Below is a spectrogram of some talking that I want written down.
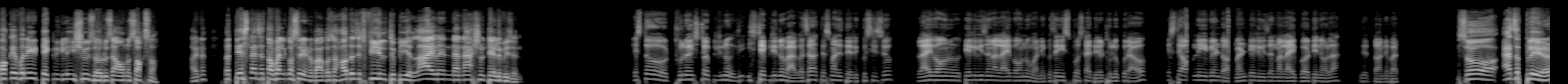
पक्कै पनि टेक्निकल इस्युजहरू चाहिँ आउन सक्छ होइन? तर त्यसलाई चाहिँ तपाईँले कसरी हेर्नु भएको छ? How does it feel to be live in national television यस्तो ठुलो स्टेप लिनु स्टेप लिनु भएको छ। त्यसमा चाहिँ धेरै खुसी छु। लाइभ आउनु टेलिभिजनमा लाइभ आउनु भनेको चाहिँ स्पोर्ट्सलाई धेरै ठुलो कुरा हो। यस्तै आउने इभेन्टहरूमा पनि टेलिभिजनमा लाइभ गरिदिनु होला। धन्यवाद। सो एज अ प्लेयर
